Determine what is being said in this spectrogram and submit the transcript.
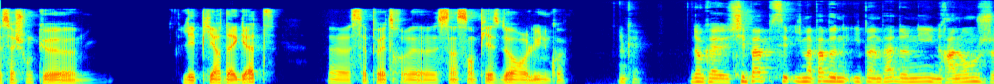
sachant que les pierres d'agate, ça peut être 500 pièces d'or l'une, quoi. Ok. Donc, je sais pas, il m'a pas, il m'a pas donné une rallonge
